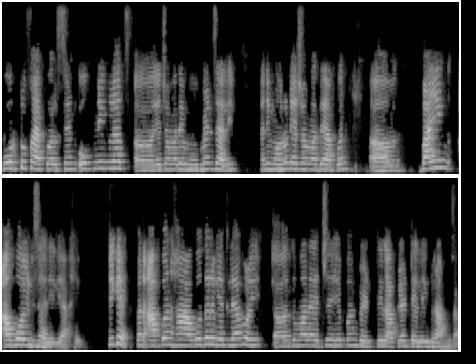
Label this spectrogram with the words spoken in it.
फोर टू फाय पर्सेंट ओपनिंगलाच याच्यामध्ये मुवमेंट झाली आणि म्हणून याच्यामध्ये आपण बाईंग अवॉइड झालेली आहे. ठीक आहे? पण आपण हा अगोदर घेतल्यामुळे तुम्हाला याचे हे पण भेटतील आपल्या टेलिग्रामला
